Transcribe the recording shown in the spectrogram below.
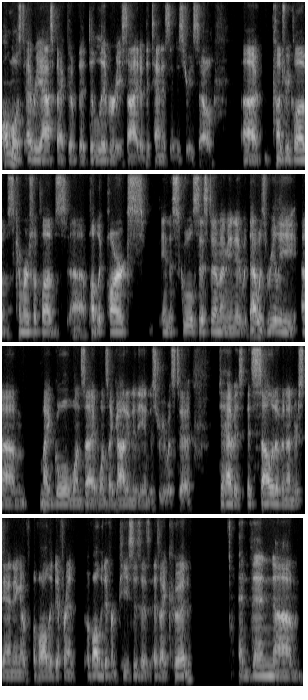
almost every aspect of the delivery side of the tennis industry. So uh, country clubs commercial clubs uh, public parks in the school system. I mean, it, that was really um, my goal once I once I got into the industry was to to have as, as solid of an understanding of, of all the different of all the different pieces as, as I could. And then um,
